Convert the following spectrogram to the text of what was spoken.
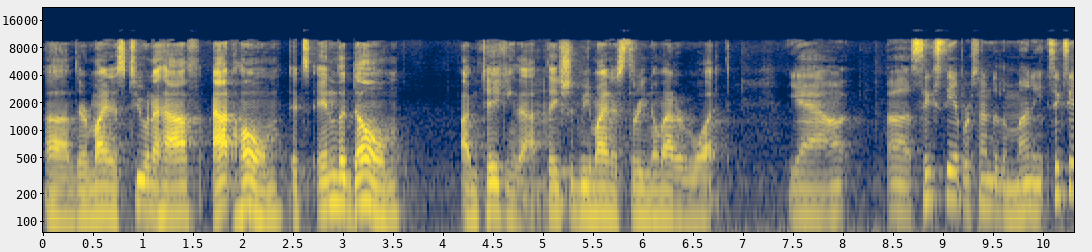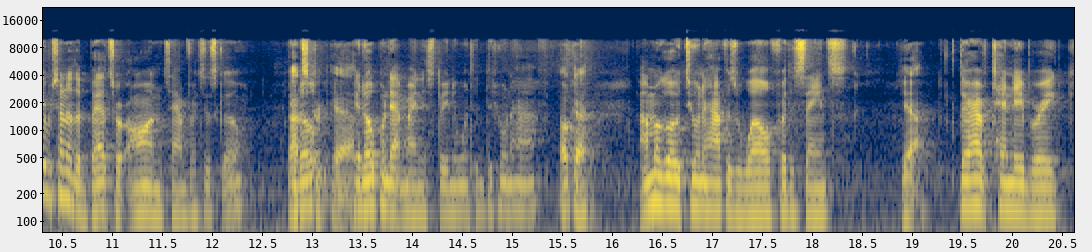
Um, they're minus two and a half at home. It's in the dome. I'm taking that. They should be minus three no matter what. Yeah. Uh, 68% of the money, 68% of the bets are on San Francisco. That's it, o- yeah. it opened at minus three and it went to two and a half. Okay. I'm gonna go two and a half as well for the Saints. Yeah. They have 10 day break.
